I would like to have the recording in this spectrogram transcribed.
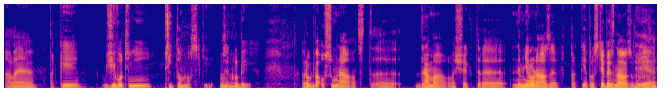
ale taky životní přítomnosti, mm-hmm. řekl bych. Rok 2018, eh, drama vaše, které nemělo název, tak je prostě bez názvu, je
